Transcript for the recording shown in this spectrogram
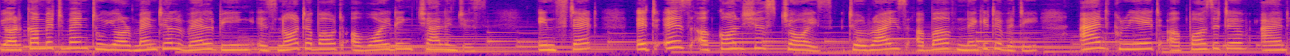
Your commitment to your mental well being is not about avoiding challenges. Instead, it is a conscious choice to rise above negativity and create a positive and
